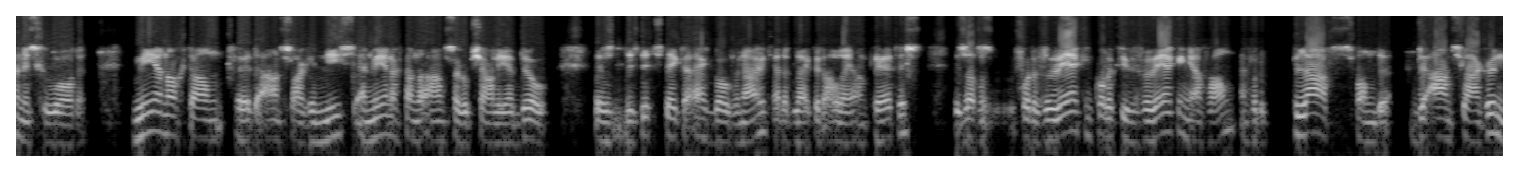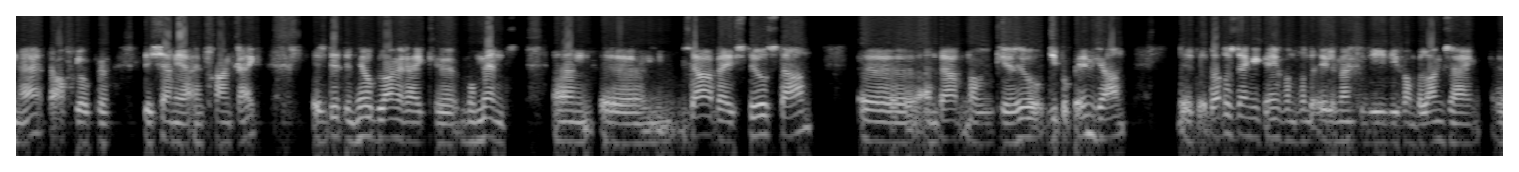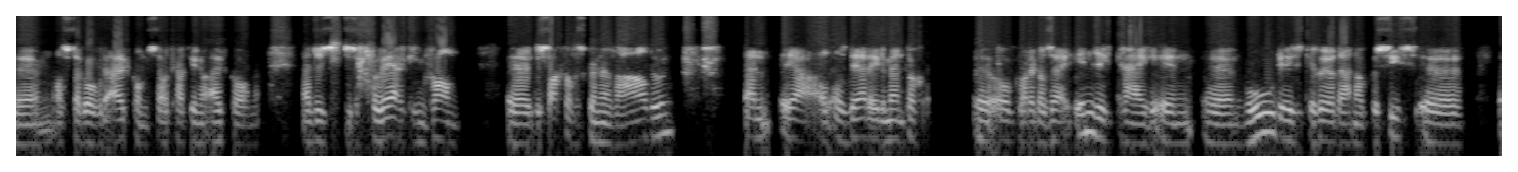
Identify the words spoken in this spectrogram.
9-11 is geworden. Meer nog dan de aanslag in Nice en meer nog dan de aanslag op Charlie Hebdo. Dus, dus dit steekt er echt bovenuit. Hè, dat blijkt uit allerlei enquêtes. Dus dat is voor de verwerking, collectieve verwerking ervan en voor de plaats van de, de aanslagen hè, de afgelopen decennia in Frankrijk, is dit een heel belangrijk uh, moment. En uh, daarbij stilstaan uh, en daar nog een keer heel diep op ingaan. Dat is denk ik een van, van de elementen die, die van belang zijn ehm, als het over de uitkomst. Wat gaat hier nou uitkomen? dus, de verwerking van. de slachtoffers kunnen een verhaal doen. En ja, als derde element toch ook wat ik al zei, inzicht krijgen in hoe deze terreur daar nou precies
